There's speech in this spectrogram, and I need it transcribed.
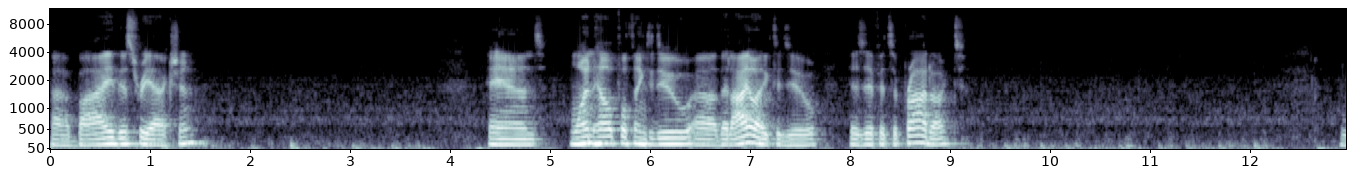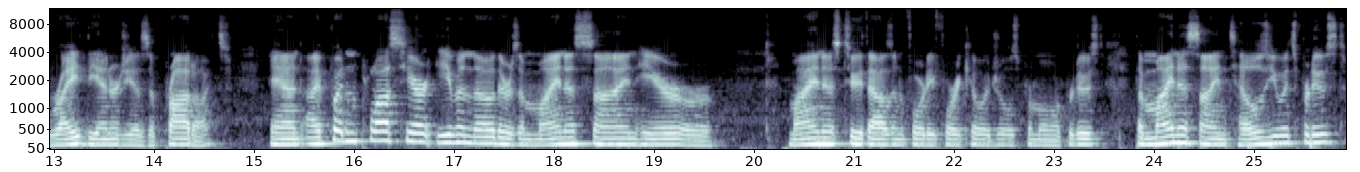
uh, by this reaction. And one helpful thing to do uh, that I like to do is if it's a product, write the energy as a product. And I've put in plus here even though there's a minus sign here or minus 2044 kilojoules per mole produced. The minus sign tells you it's produced.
